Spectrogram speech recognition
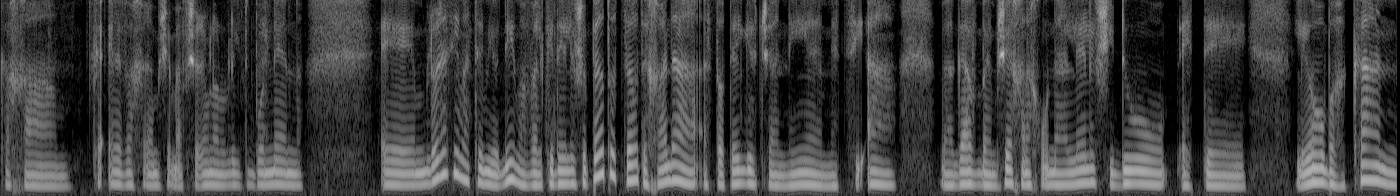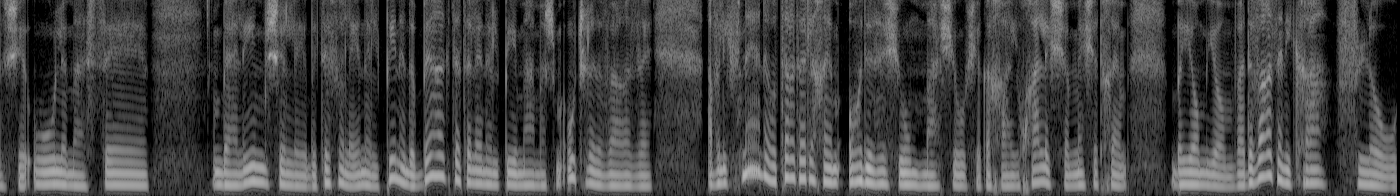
ככה כאלה ואחרים שמאפשרים לנו להתבונן. אה, לא יודעת אם אתם יודעים, אבל כדי לשפר תוצאות, אחת האסטרטגיות שאני אה, מציעה, ואגב, בהמשך אנחנו נעלה לשידור את אה, ליאור ברקן, שהוא למעשה... בעלים של אה, בית ספר ל-NLP, נדבר קצת על NLP, מה המשמעות של הדבר הזה. אבל לפני, אני רוצה לתת לכם עוד איזשהו משהו שככה יוכל לשמש אתכם ביום-יום, והדבר הזה נקרא flow.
